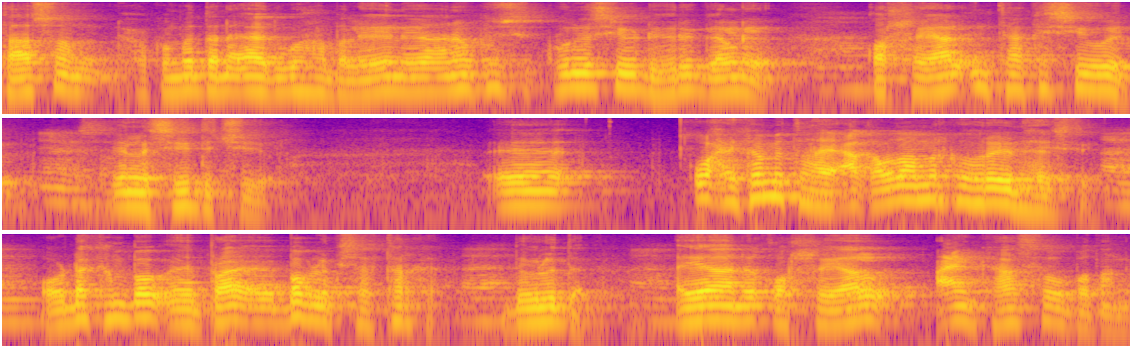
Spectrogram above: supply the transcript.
Taasoon xukuumaddana aada ugu hambaleynayo anaa kuna sii dhiiri gelinayo qorshayaal intaa ka sii weyn in la sii dejiyo. Waxay ka mid tahay caqabadaha markii hore in haystay oo dhankan public sectorka dowladda ayaana qorshayaal caynkaas u badan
